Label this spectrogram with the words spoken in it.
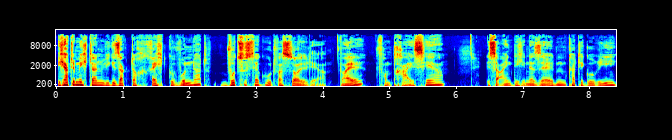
Ich hatte mich dann, wie gesagt, doch recht gewundert, wozu ist der gut, was soll der? Weil vom Preis her ist er eigentlich in derselben Kategorie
